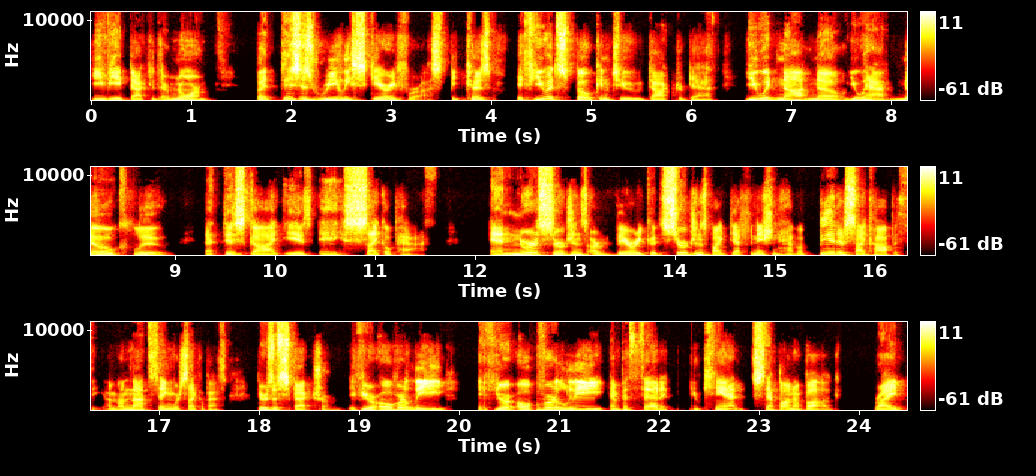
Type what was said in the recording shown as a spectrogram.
deviate back to their norm. But this is really scary for us because if you had spoken to dr death you would not know, you would have no clue that this guy is a psychopath. And neurosurgeons are very good. Surgeons, by definition, have a bit of psychopathy. I'm, I'm not saying we're psychopaths. There's a spectrum. If you're overly, if you're overly empathetic, you can't step on a bug, right?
